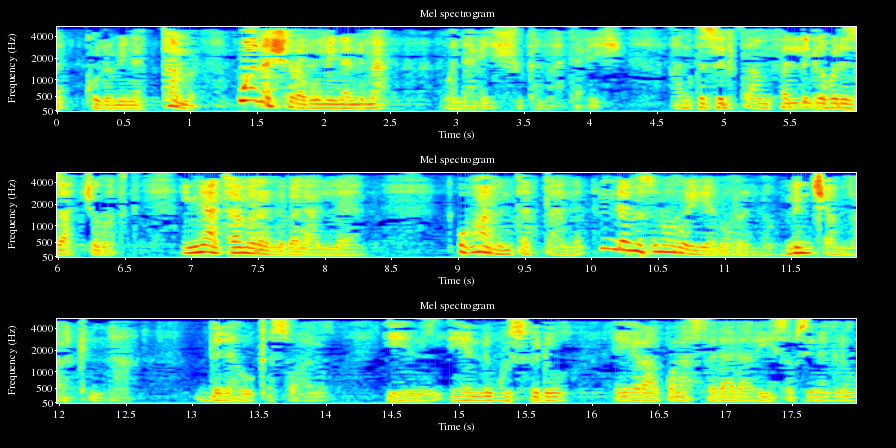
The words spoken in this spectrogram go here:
ነእኩሉ ምን ተምር ወነሽረቡ ምን ልማዕ ወነዒሹ ከማ ተዒሽ። አንተ ስልጣን ፈልገህ ወደዛች ሮጥክ። እኛ ተምር እንበላለን። ውሃ ምን ጠጣለን እንደምትኖረው እየኖርን ነው። ምን ጨመርክና ብለው ቅሰዋለው ይህን ንጉሥ ሂዶ የኢራቁን አስተዳዳሪ ሰው ሲነግረው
